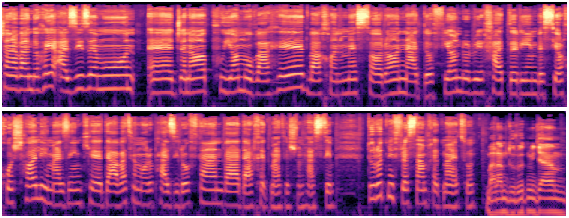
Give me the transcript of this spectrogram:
شنونده های عزیزمون جناب پویا موحد و خانم سارا ندافیان رو روی خط داریم. بسیار خوشحالیم از اینکه دعوت ما رو پذیرفتن و در خدمتشون هستیم. درود میفرستم خدمتتون. منم درود میگم.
